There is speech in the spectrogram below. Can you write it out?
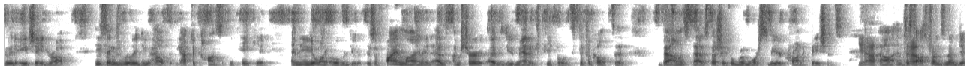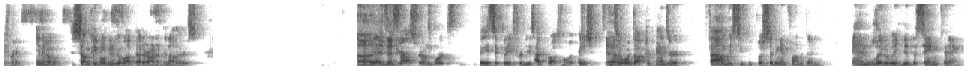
good HA drop, these things really do help. But you have to constantly take it and then you don't want to overdo it. There's a fine line. And as I'm sure as you manage people, it's difficult to balance that, especially for more, more severe chronic patients. Yeah. Uh, and testosterone's yeah. no different. You know, some people are going to do a lot better on it than others. Uh, yeah, testosterone works basically for these hyperosmolar patients. Yeah. And so what Dr. Panzer found, these two people sitting in front of him, and literally did the same thing,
